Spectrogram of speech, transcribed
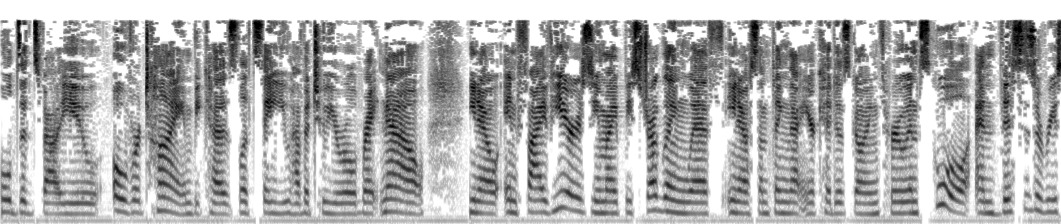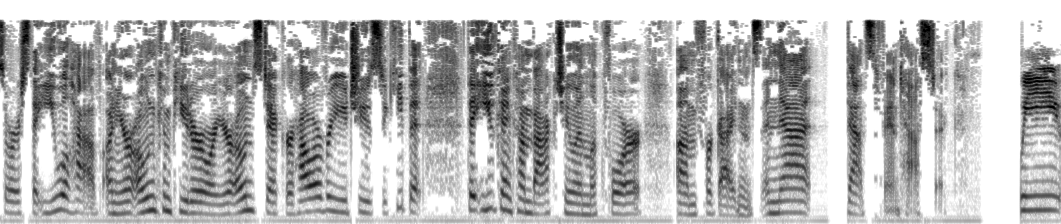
holds its value over time because let's say you have a 2-year-old right now you know in 5 years you might be struggling with you know something that your kid is going through in school. And this is a resource that you will have on your own computer or your own stick or however you choose to keep it that you can come back to and look for um, for guidance. And that that's fantastic we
